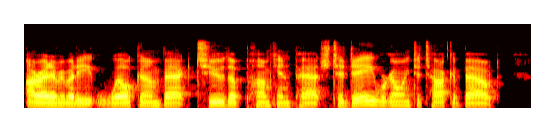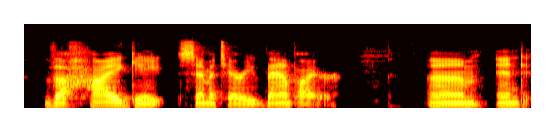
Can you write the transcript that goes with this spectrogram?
All right, everybody, welcome back to the Pumpkin Patch. Today, we're going to talk about the Highgate Cemetery vampire. Um, and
